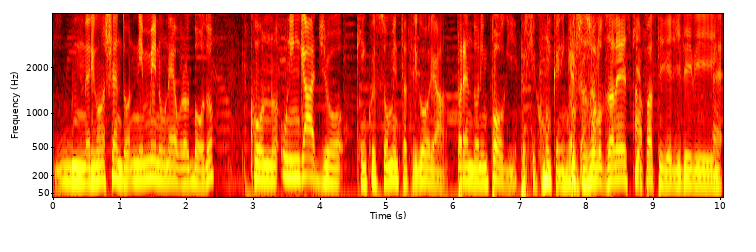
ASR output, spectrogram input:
mh, riconoscendo nemmeno un euro al Bodo. Con un ingaggio che in questo momento a Trigoria prendono in pochi, perché comunque un ingaggio Forse solo Zaleschi, infatti, che gli devi Eh,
